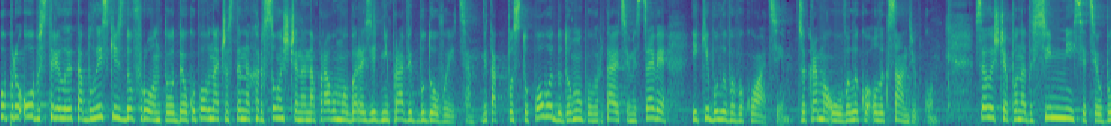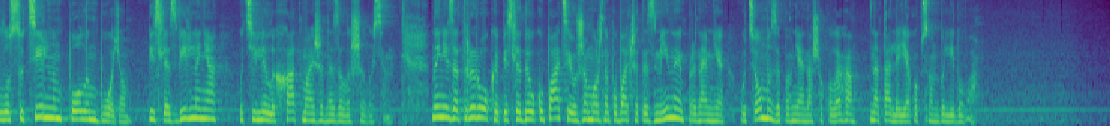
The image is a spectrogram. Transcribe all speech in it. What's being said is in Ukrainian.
Попри обстріли та близькість до фронту, деокупована частина Херсонщини на правому березі Дніпра відбудовується. Відтак поступово додому повертаються місцеві, які були в евакуації, зокрема у Великоолександрівку. Селище понад сім місяців було суцільним полем бою. Після звільнення уцілілих хат майже не залишилося. Нині за три роки після деокупації вже можна побачити зміни. Принаймні у цьому запевняє наша колега Наталія Якобсон-Белібова.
